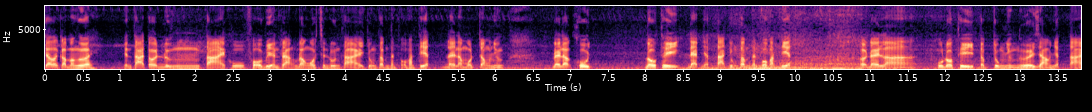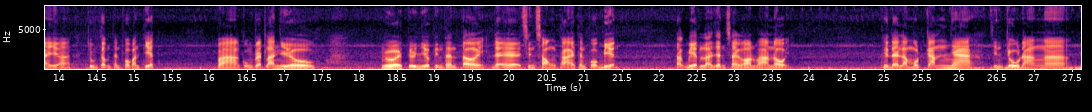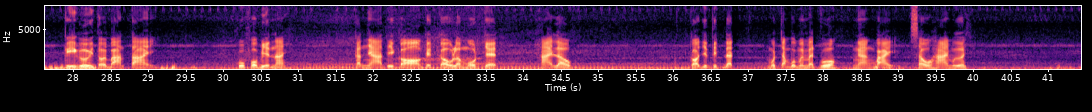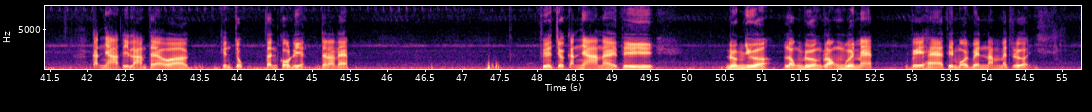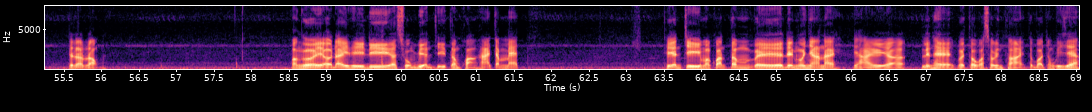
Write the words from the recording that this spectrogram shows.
Chào tất cả mọi người. Hiện tại tôi đứng tại khu phố biển Rạng Đông Ocean Dun tại trung tâm thành phố Phan Thiết. Đây là một trong những Đây là khu đô thị đẹp nhất tại trung tâm thành phố Phan Thiết. Ở đây là khu đô thị tập trung những người giàu nhất tại uh, trung tâm thành phố Phan Thiết. Và cũng rất là nhiều người từ nhiều tỉnh thành tới để sinh sống tại thành phố biển Đặc biệt là dân Sài Gòn và Hà Nội. Thì đây là một căn nhà chính chủ đang uh, ký gửi tôi bán tại khu phố biển này. Căn nhà thì có kết cấu là một trệt, hai lầu, có diện tích đất 140 m vuông, ngang 7 sâu 20 căn nhà thì làm theo ờ, kiến trúc tân cổ điển, rất là đẹp. Phía trước căn nhà này thì đường nhựa, lòng đường rộng 10 m về hè thì mỗi bên 5 mét rưỡi, rất là rộng. Mọi người ở đây thì đi xuống biển chỉ tầm khoảng 200 mét. Thì anh chị mà quan tâm về đến ngôi nhà này Thì hãy à, liên hệ với tôi qua số điện thoại tôi bảo trong video.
